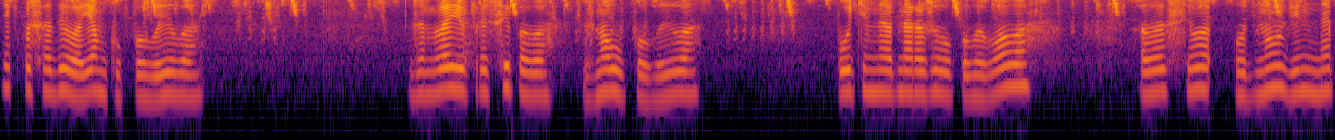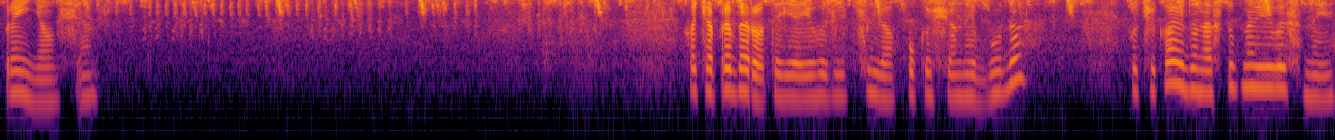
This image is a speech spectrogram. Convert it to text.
Як посадила, ямку полила, землею присипала, знову полила, потім неодноразово поливала, але все одно він не прийнявся. Хоча прибирати я його звідсіля поки що не буду. Почекаю до наступної весни.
